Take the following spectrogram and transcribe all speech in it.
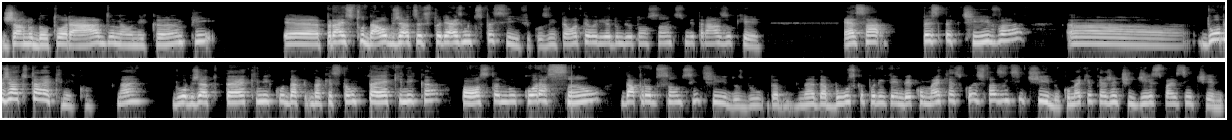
já no doutorado na Unicamp, é, para estudar objetos editoriais muito específicos. Então, a teoria do Milton Santos me traz o quê? Essa perspectiva uh, do objeto técnico, né? Do objeto técnico, da, da, questão técnica posta no coração da produção de sentidos, do, da, né, da busca por entender como é que as coisas fazem sentido, como é que o que a gente diz faz sentido.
